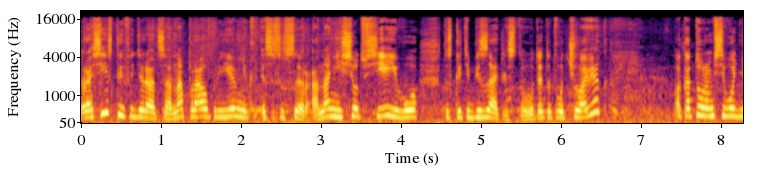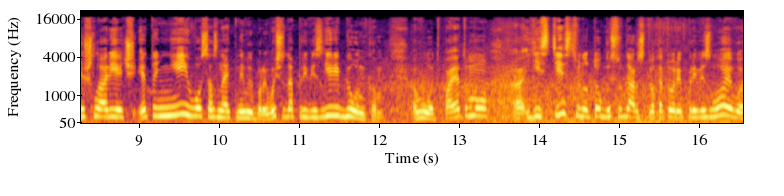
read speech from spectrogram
Российская Федерация, она правоприемник СССР, она несет все его, так сказать, обязательства. Вот этот вот человек, о котором сегодня шла речь, это не его сознательный выбор. Его сюда привезли ребенком. Вот. Поэтому, э, естественно, то государство, которое привезло его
